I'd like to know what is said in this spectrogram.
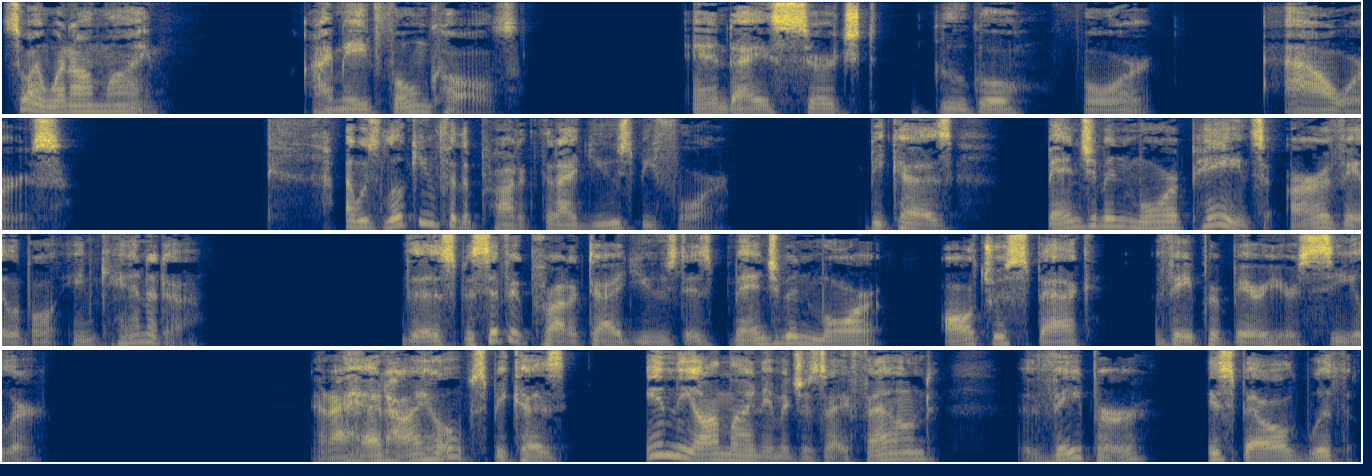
So I went online. I made phone calls and I searched Google for hours. I was looking for the product that I'd used before because Benjamin Moore paints are available in Canada. The specific product I'd used is Benjamin Moore Ultra Spec Vapor Barrier Sealer. And I had high hopes because in the online images I found, vapor is spelled with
